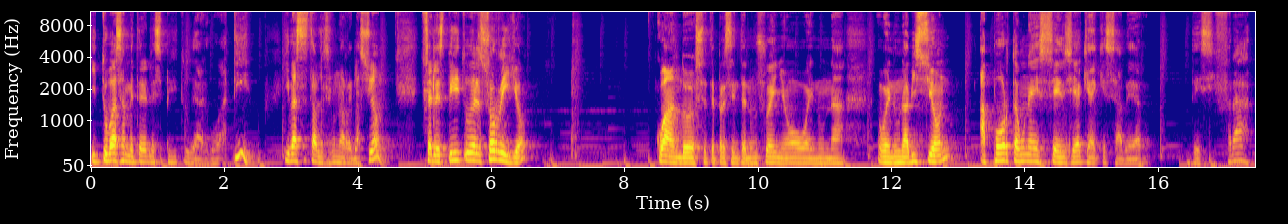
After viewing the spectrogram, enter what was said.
Y tú vas a meter el espíritu de algo a ti y vas a establecer una relación. Entonces, el espíritu del zorrillo cuando se te presenta en un sueño o en una, o en una visión, aporta una esencia que hay que saber descifrar.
